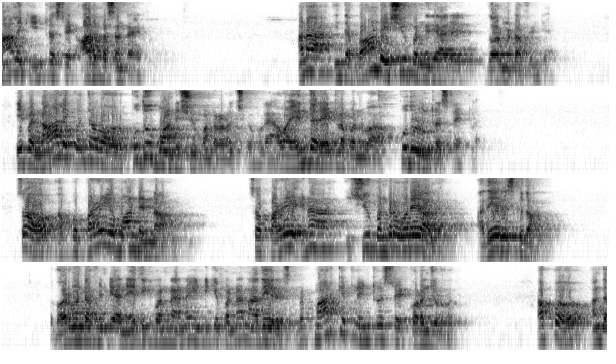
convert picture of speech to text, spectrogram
நாளைக்கு இன்ட்ரெஸ்ட் ரேட் ஆறு பர்சன்ட் ஆயிடும். ஆனால் இந்த பாண்ட் இஷ்யூ பண்ணது யாரு? கவர்மெண்ட் ஆஃப் இந்தியா இப்ப நாளைக்கு வந்து அவ ஒரு புது பாண்ட் இஷ்யூ பண்றான்னு வச்சுக்கோங்களேன். அவ எந்த ரேட்ல பண்ணுவா? புது இன்ட்ரெஸ்ட் ரேட்ல ஸோ அப்போ பழைய பாண்ட் என்ன ஆகும்? ஸோ பழைய ஏன்னா இஷ்யூ பண்ற ஒரே ஆளு. அதே ரிஸ்க் தான். கவர்மெண்ட் ஆஃப் இந்தியா நேத்திக்கு பண்ணா இன்னைக்கு பண்ணா அதே ரிஸ்க் பட் மார்க்கெட்ல இன்ட்ரெஸ்ட் ரேட் குறைஞ்சிடுறது. அப்போ அந்த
